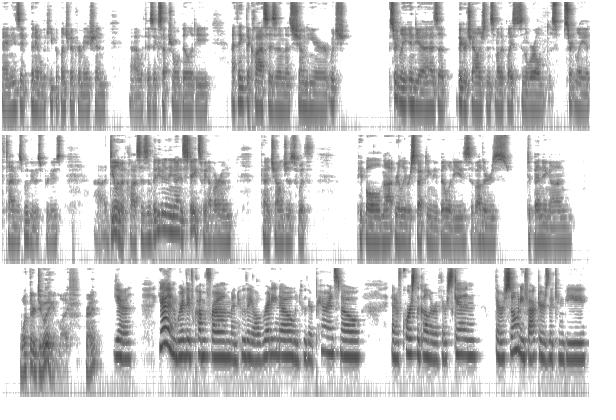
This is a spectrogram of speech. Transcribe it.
And he's been able to keep a bunch of information uh, with his exceptional ability. I think the classism that's shown here, which certainly India has a bigger challenge than some other places in the world, certainly at the time this movie was produced, uh, dealing with classism. But even in the United States, we have our own kind of challenges with people not really respecting the abilities of others depending on what they're doing in life, right? Yeah. Yeah, and where they've come from and who they already know and who their parents know. And of course, the color of their skin. There are so many factors that can be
